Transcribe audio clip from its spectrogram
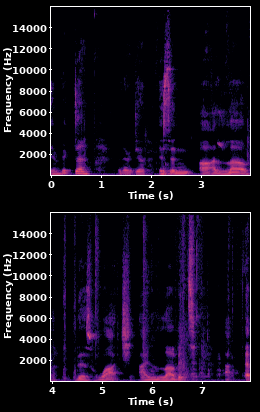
Invicta and everything. It's a, uh, I love this watch. I love it. I,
